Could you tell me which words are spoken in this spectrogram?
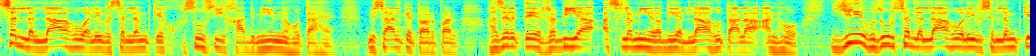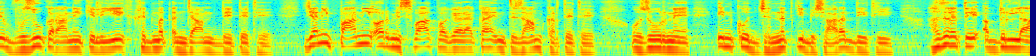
सल्लल्लाहु अलैहि वसल्लम के खसूसी खादमीन में होता है। मिसाल के तौर पर हज़रत रबिया असलमी रदी अल्लाह तहो ये हुजूर अलैहि वसल्लम के वज़ू कराने के लिए खिदमत अंजाम देते थे, यानी पानी और मिसवाक वगैरह का इंतज़ाम करते थे। हुजूर ने इनको जन्नत की बिशारत दी थी। हज़रत अब्दुल्ला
